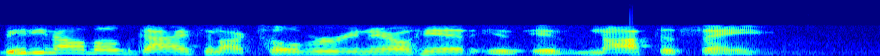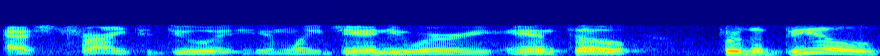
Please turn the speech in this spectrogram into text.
Beating all those guys in October in Arrowhead is, is not the same as trying to do it in late January. And so for the Bills,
